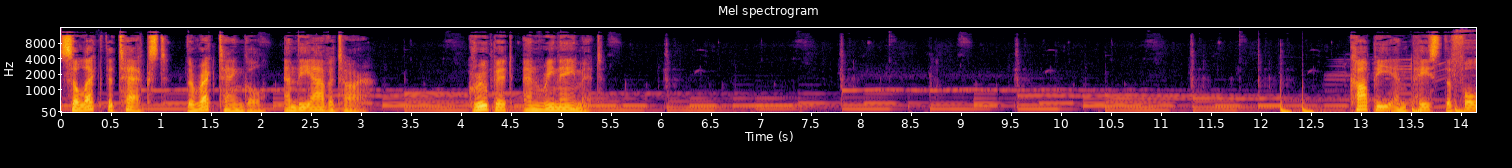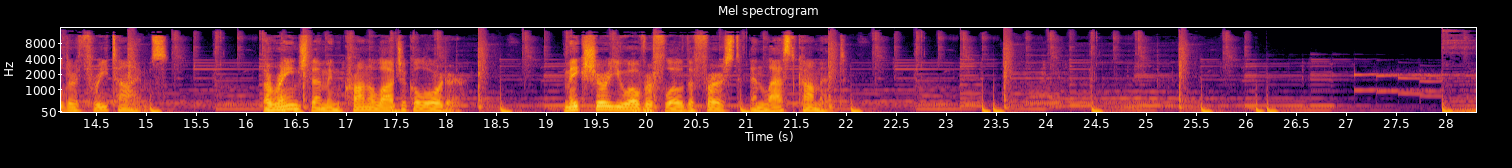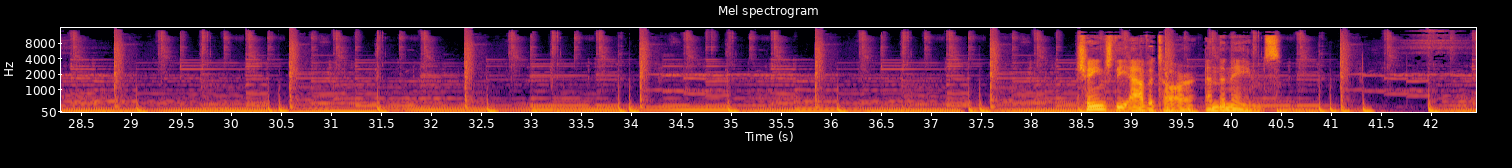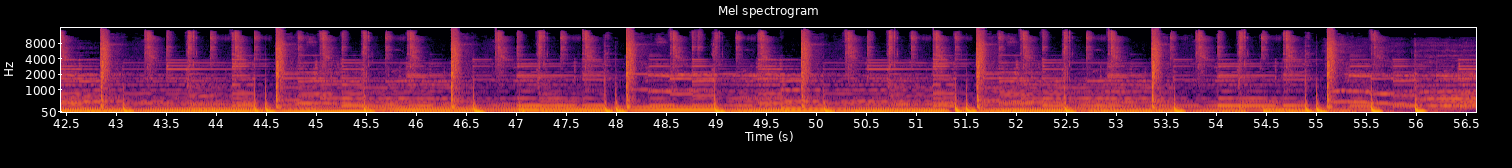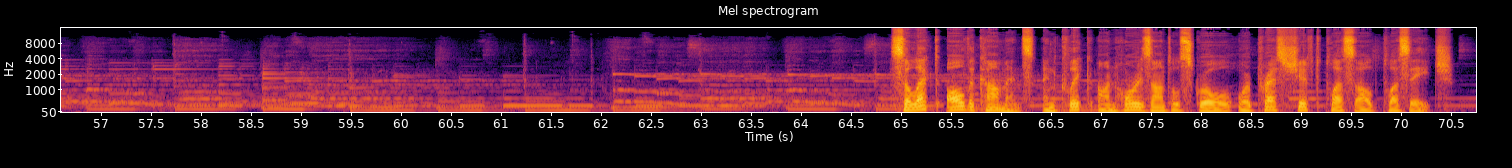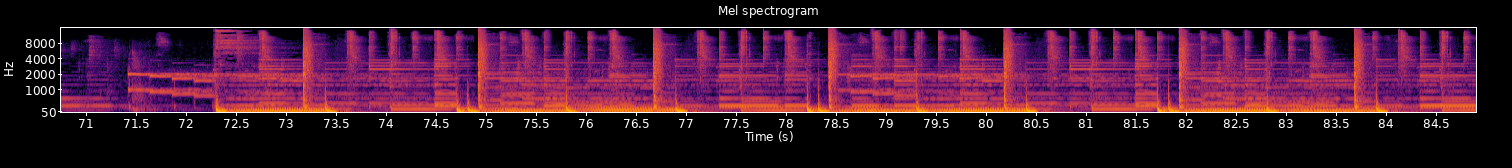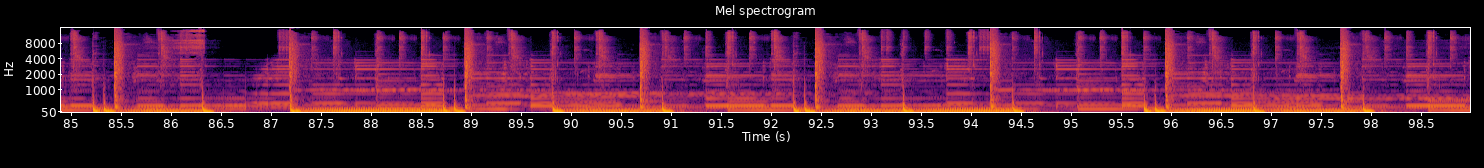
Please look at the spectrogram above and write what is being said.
Select the text, the rectangle, and the avatar. Group it and rename it. Copy and paste the folder three times. Arrange them in chronological order. Make sure you overflow the first and last comment. Change the avatar and the names. Select all the comments and click on horizontal scroll or press Shift plus Alt plus H.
